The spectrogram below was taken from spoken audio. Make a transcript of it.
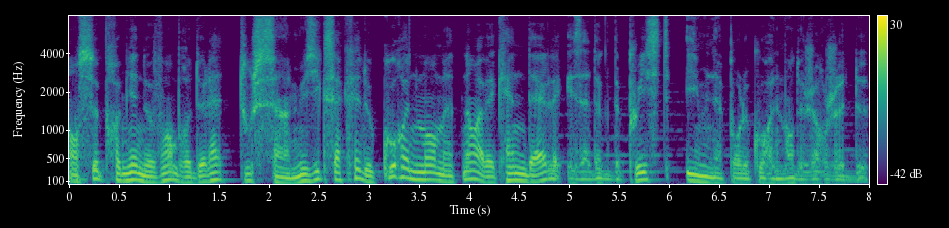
en ce 1er novembre de la Toussaint. Musique sacrée de couronnement maintenant avec Handel et Zadok the Priest, hymne pour le couronnement de Georges II.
